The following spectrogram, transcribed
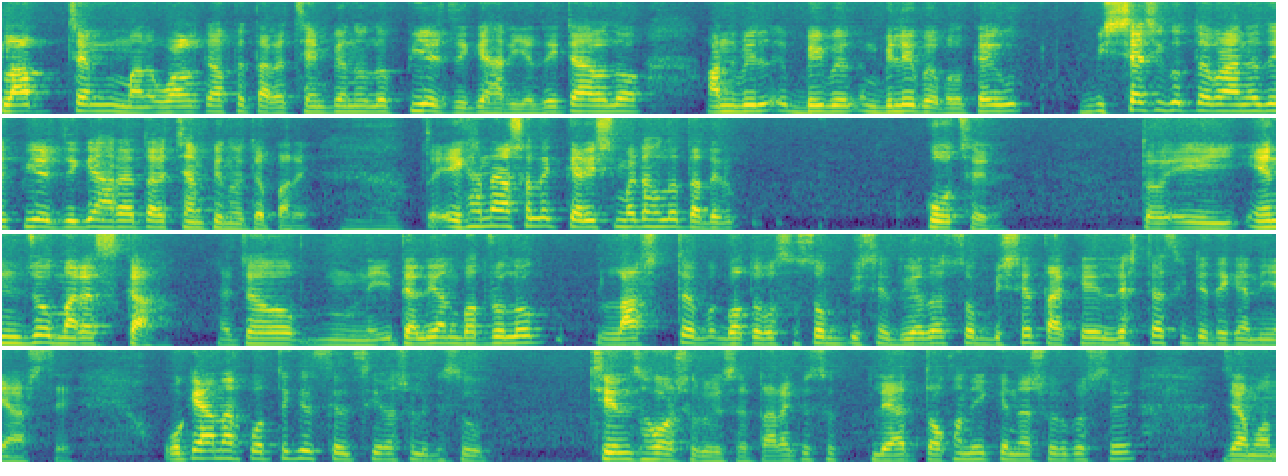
ক্লাব মানে ওয়ার্ল্ড কাপে তারা চ্যাম্পিয়ন হলো পিএসজিকে হারিয়ে। যেটা হলো আনবিলিভেবল কেউ বিশ্বাসই করতে পারে না যে পিএসজিকে হারিয়ে তারা চ্যাম্পিয়ন হতে পারে। তো এখানে আসলে ক্যারিশমাটা হলো তাদের কোচের তো এই এনজো মারেস্কা এটা উম, ইতালিয়ান ভদ্রলোক লাস্ট গত বছর চব্বিশে দুই হাজার চব্বিশে তাকে লেস্টার সিটি থেকে নিয়ে আসছে। ওকে আনার পর থেকে চেলসির আসলে কিছু চেঞ্জ হওয়া শুরু হয়েছে। তারা কিছু প্লেয়ার তখনই কেনা শুরু করছে। যেমন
